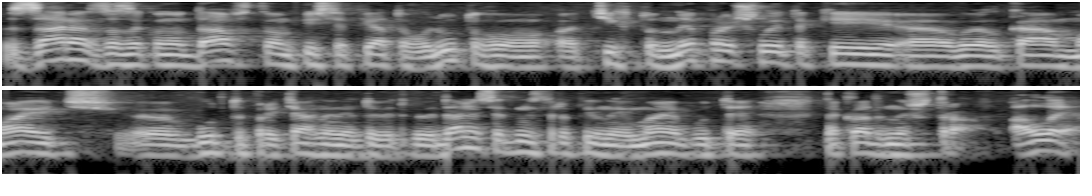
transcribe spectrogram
Зараз за законодавством, після 5 лютого, е, ті, хто не пройшли такий е, ВЛК, мають е, бути притягнені до відповідальності адміністративної, має бути накладений штраф. Але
